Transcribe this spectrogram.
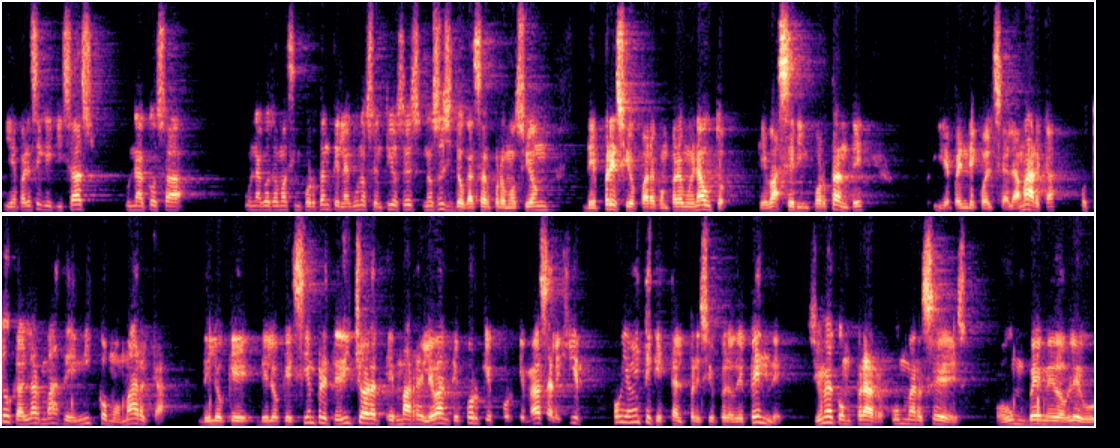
y me parece que quizás una cosa, una cosa más importante en algunos sentidos es, no sé si que hacer promoción de precio para comprarme un auto, que va a ser importante, y depende cuál sea la marca, o tengo que hablar más de mí como marca, de lo que, de lo que siempre te he dicho ahora es más relevante. ¿Por? Porque me vas a elegir. Obviamente que está el precio, pero depende. Si yo me voy a comprar un Mercedes o un BMW,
